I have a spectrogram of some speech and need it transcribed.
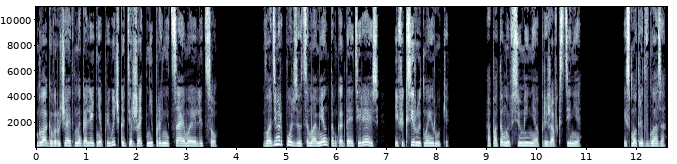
Благо выручает многолетняя привычка держать непроницаемое лицо. Владимир пользуется моментом, когда я теряюсь, и фиксирует мои руки. А потом и всю меня, прижав к стене. И смотрит в глаза.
